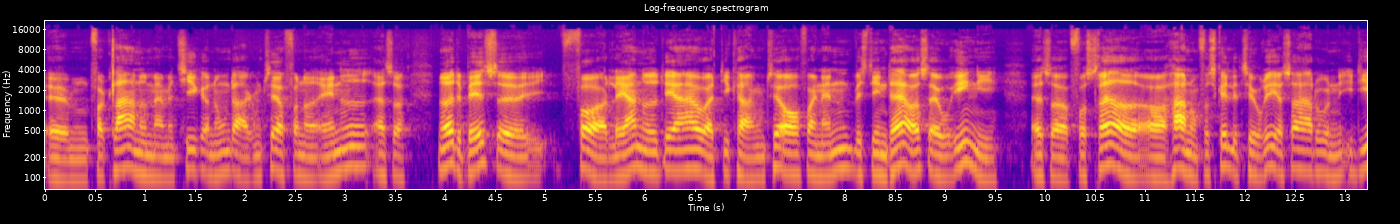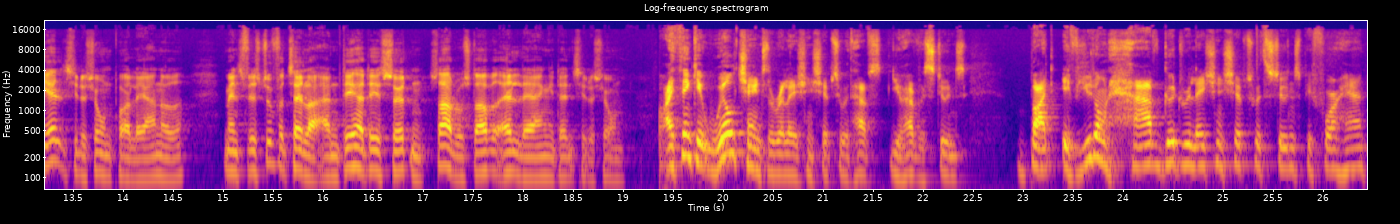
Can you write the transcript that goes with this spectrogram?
øhm, forklarer noget matematik, og nogen, der argumenterer for noget andet. Altså noget af det bedste øh, for at lære noget, det er jo, at de kan argumentere over for hinanden. Hvis de endda også er uenige, altså frustreret og har nogle forskellige teorier, så har du en ideel situation på at lære noget. Mens hvis du fortæller, at det her det er 17, så har du stoppet al læring i den situation. I think it will change the relationships with have, you have with students. But if you don't have good relationships with students beforehand,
